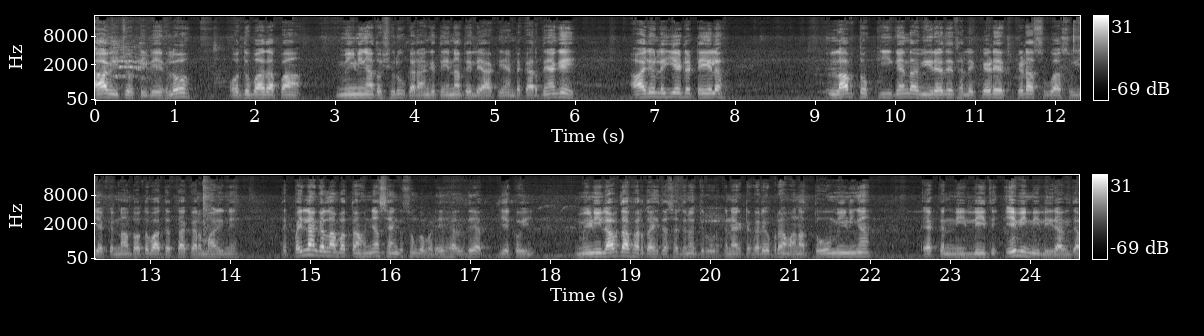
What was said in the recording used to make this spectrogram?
ਆ ਵੀ ਝੋਟੀ ਵੇਖ ਲਓ। ਉਸ ਤੋਂ ਬਾਅਦ ਆਪਾਂ ਮੀਣੀਆਂ ਤੋਂ ਸ਼ੁਰੂ ਕਰਾਂਗੇ ਤੇ ਇਹਨਾਂ ਤੇ ਲਿਆ ਕੇ ਐਂਡ ਕਰ ਦਿਆਂਗੇ। ਆਜੋ ਲਈਏ ਡਿਟੇਲ ਲਵ ਤੋਂ ਕੀ ਕਹਿੰਦਾ ਵੀਰ, ਇਹਦੇ ਥੱਲੇ ਕਿਹੜੇ, ਕਿਹੜਾ ਸੂਆ ਸੂਈ ਹੈ, ਕਿੰਨਾ ਦੁੱਧ ਵੱਧ ਦਿੱਤਾ ਕਰਮ ਵਾਲੀ ਨੇ। ਤੇ ਪਹਿਲਾਂ ਗੱਲਾਂ ਬਾਤਾਂ ਹੋਈਆਂ, ਸਿੰਘ ਸੁੰਗ ਬੜੇ ਹਿਲਦੇ ਆ। ਜੇ ਕੋਈ ਮੀਣੀ ਲੱਭਦਾ ਫਰਦਾ ਸੀ ਤਾਂ ਸੱਜਣੋ ਜਰੂਰ ਕਨੈਕਟ ਕਰਿਓ। ਭਰਾਵਾਂ ਨਾਲ ਦੋ ਮੀਣੀਆਂ ਇੱਕ ਨੀਲੀ ਤੇ ਇਹ ਵੀ ਨੀਲੀ ਰਾਵੀ ਦਾ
